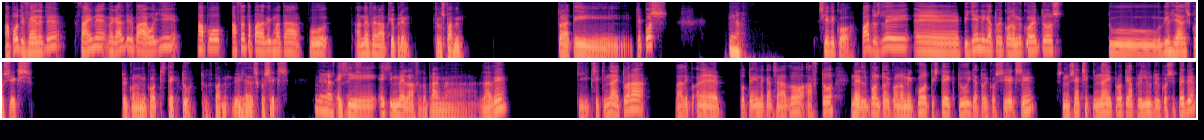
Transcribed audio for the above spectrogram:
από ό,τι φαίνεται, θα είναι μεγαλύτερη παραγωγή από αυτά τα παραδείγματα που ανέφερα πιο πριν. Τέλος πάντων. Τώρα τι και πώς. Ναι. Σχετικό. Πάντως λέει ε, πηγαίνει για το οικονομικό έτος του 2026. Το οικονομικό της Take Two, τέλος πάντων, 2026. 2026. Έχει, έχει μέλλον αυτό το πράγμα δηλαδή και ξεκινάει τώρα δηλαδή ε, πότε είναι κάτσε να δω αυτό ναι λοιπόν το οικονομικό της Take Two για το 26 στην ουσία ξεκινάει 1η Απριλίου του 25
